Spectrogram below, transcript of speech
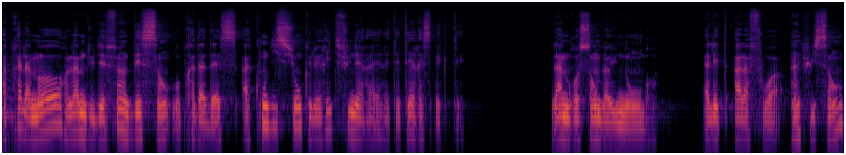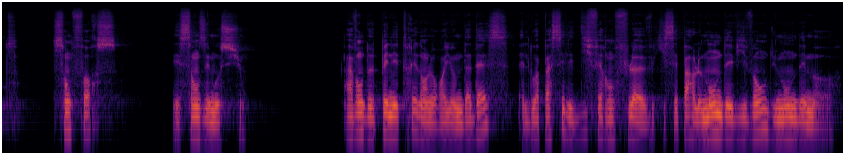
Après la mort, l'âme du défunt descend auprès d'Hadès à condition que les rites funéraires aient été respectés. L'âme ressemble à une ombre. Elle est à la fois impuissante, sans force et sans émotion. Avant de pénétrer dans le royaume d'Hadès, elle doit passer les différents fleuves qui séparent le monde des vivants du monde des morts.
